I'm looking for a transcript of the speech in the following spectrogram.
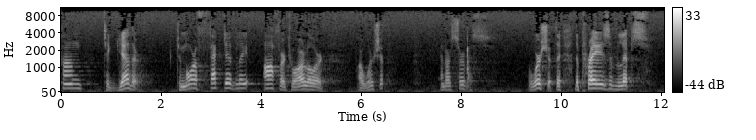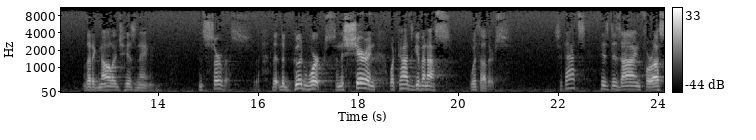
come together to more effectively offer to our Lord our worship and our service. Worship, the, the praise of lips that acknowledge His name, and service, the, the good works, and the sharing what God's given us with others. See, that's His design for us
